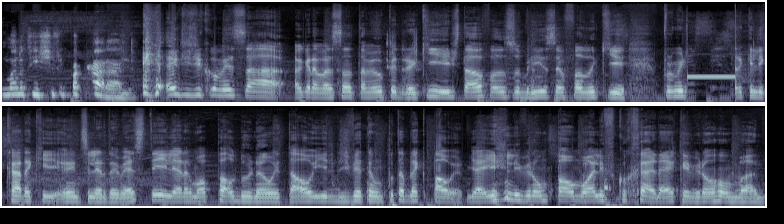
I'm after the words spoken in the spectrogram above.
mano tem chifre pra caralho. Antes de começar a gravação, tava eu e o Pedro aqui e a gente tava falando sobre isso. Eu falo que, por mim, aquele cara que antes ele era do MST, ele era mó pau durão e tal, e ele devia ter um puta Black Power. E aí ele virou um pau mole, ficou careca e virou um arrombado.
